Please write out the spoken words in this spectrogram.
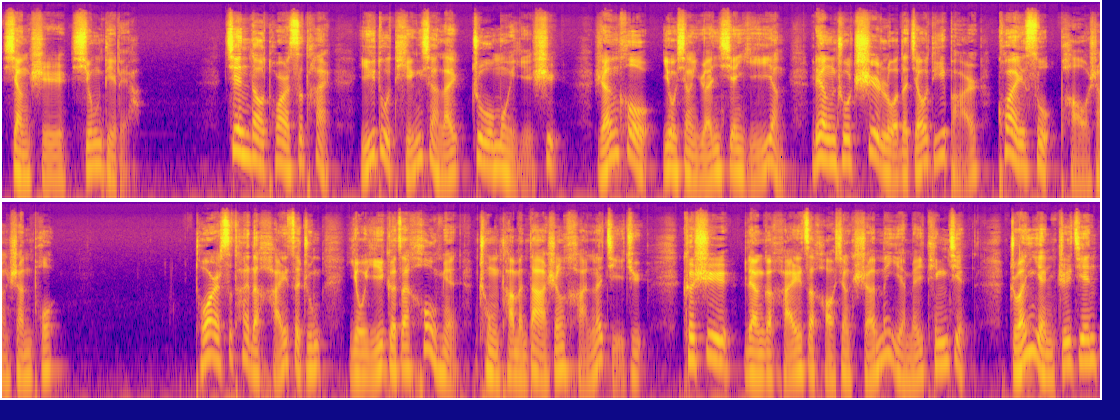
像是兄弟俩。见到托尔斯泰，一度停下来注目以视，然后又像原先一样亮出赤裸的脚底板，快速跑上山坡。托尔斯泰的孩子中有一个在后面冲他们大声喊了几句，可是两个孩子好像什么也没听见，转眼之间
